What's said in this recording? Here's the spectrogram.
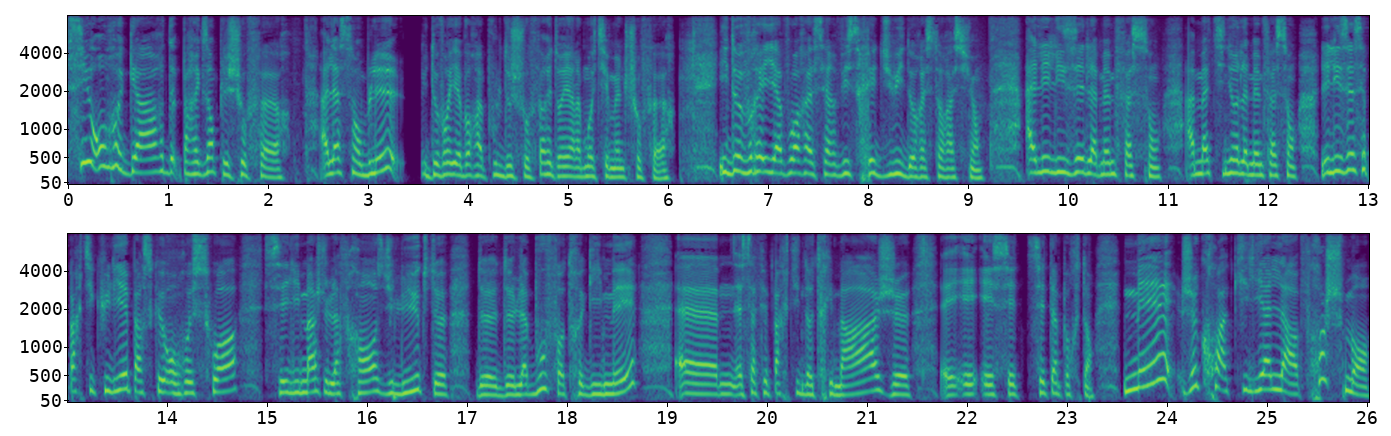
Si on regarde, par exemple, les chauffeurs à l'Assemblée, il devrait y avoir un pool de chauffeurs, il devrait y avoir la moitié moins de chauffeurs. Il devrait y avoir un service réduit de restauration. À l'Élysée de la même façon, à Matignon de la même façon. L'Élysée c'est particulier parce qu'on reçoit, c'est l'image de la France, du luxe, de, de, de la bouffe entre guillemets. Euh, ça fait partie de notre image et, et, et c'est, important. Mais je crois qu'il y a là, franchement,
